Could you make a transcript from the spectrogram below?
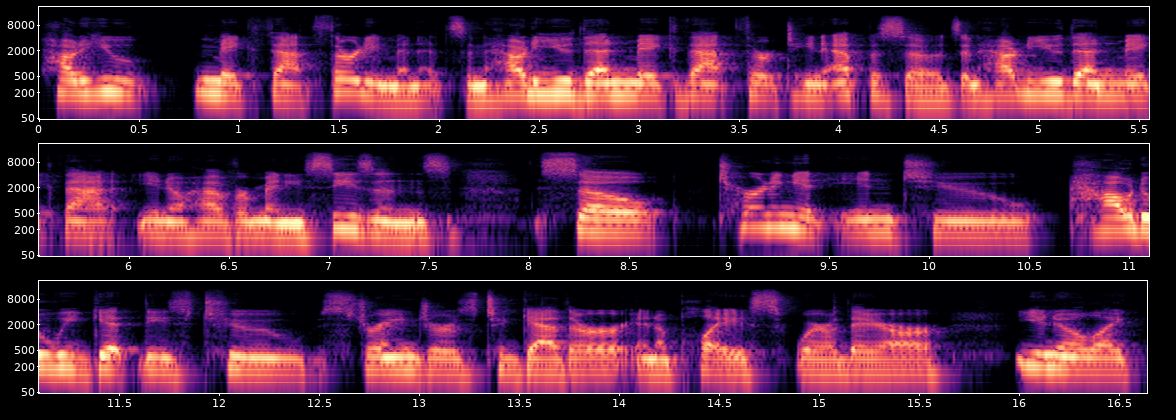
How do you make that 30 minutes? And how do you then make that 13 episodes? And how do you then make that, you know, however many seasons? So turning it into how do we get these two strangers together in a place where they are, you know, like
